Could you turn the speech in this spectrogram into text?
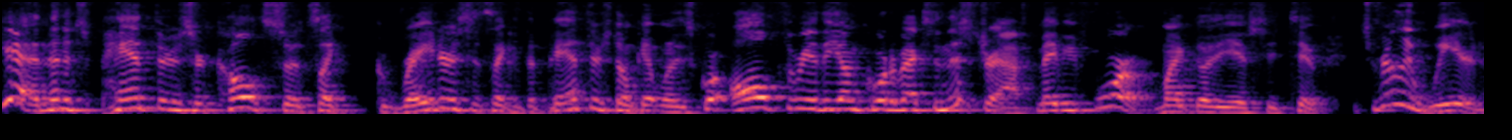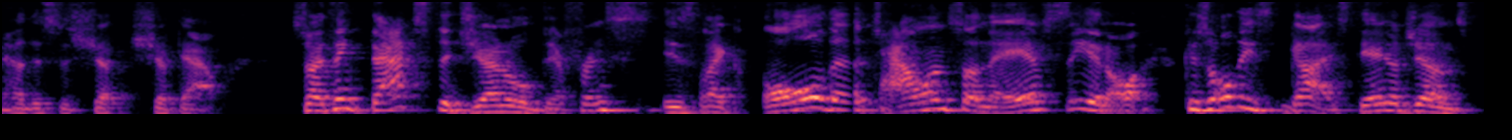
Yeah and then it's Panthers or Colts so it's like Raiders it's like if the Panthers don't get one of these all three of the young quarterbacks in this draft maybe four might go to the AFC too it's really weird how this is shook, shook out so I think that's the general difference is like all the talents on the AFC and all because all these guys, Daniel Jones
